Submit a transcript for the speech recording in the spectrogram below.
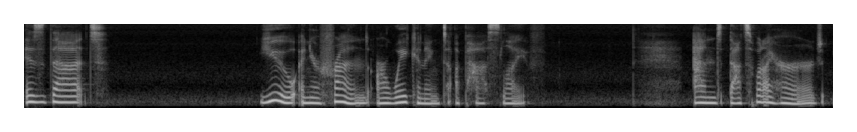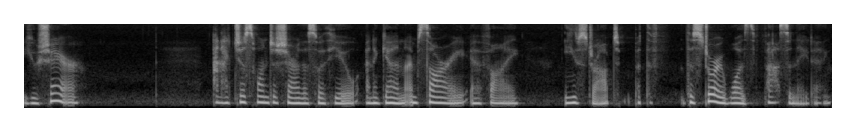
is that you and your friend are awakening to a past life. And that's what I heard you share. And I just wanted to share this with you. And again, I'm sorry if I eavesdropped, but the, the story was fascinating.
